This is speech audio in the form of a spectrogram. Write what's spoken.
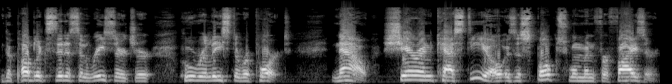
the public citizen researcher who released the report. Now, Sharon Castillo is a spokeswoman for Pfizer,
